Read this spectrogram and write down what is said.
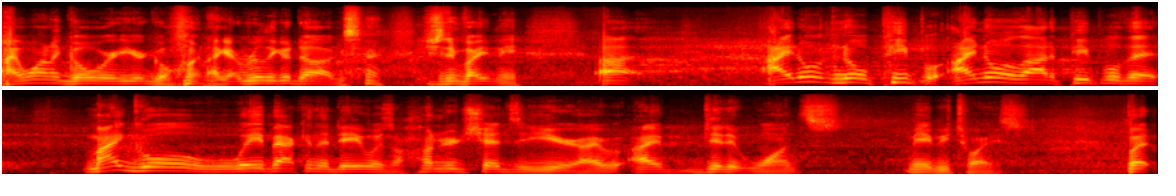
I want to go where you're going. I got really good dogs. you should invite me. Uh, I don't know people, I know a lot of people that my goal way back in the day was 100 sheds a year. I, I did it once, maybe twice. But,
